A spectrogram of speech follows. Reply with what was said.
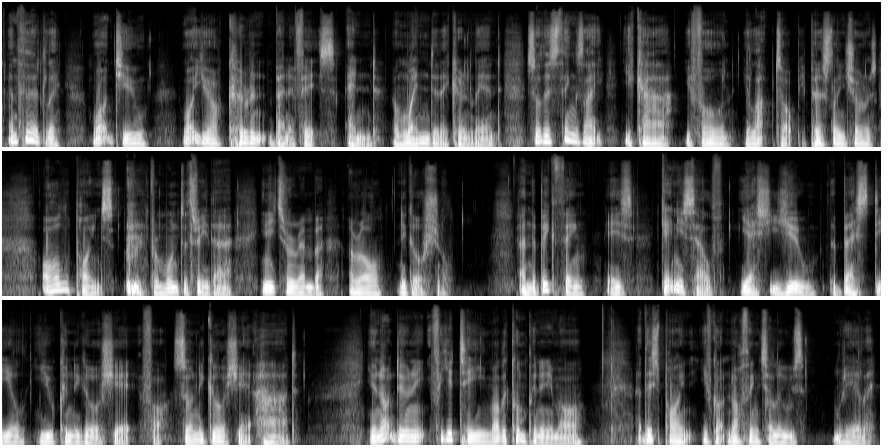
And thirdly, what do you what your current benefits end and when do they currently end. So there's things like your car, your phone, your laptop, your personal insurance. All the points from one to three there, you need to remember, are all negotiable. And the big thing is getting yourself, yes, you, the best deal you can negotiate for. So negotiate hard. You're not doing it for your team or the company anymore. At this point, you've got nothing to lose, really.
